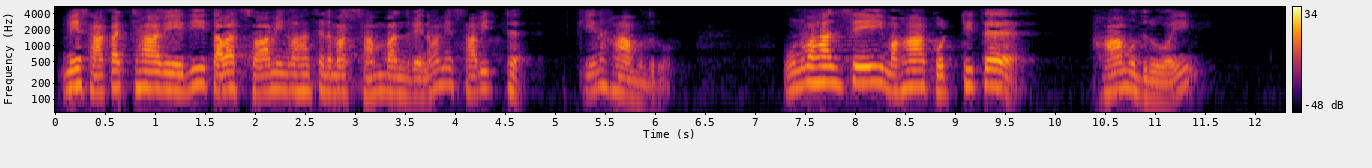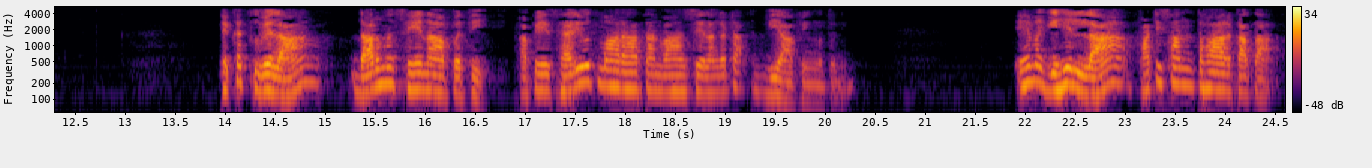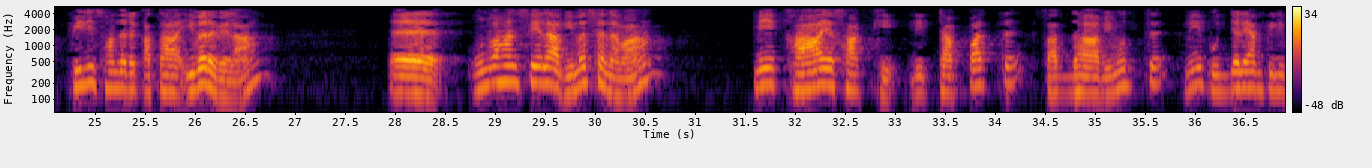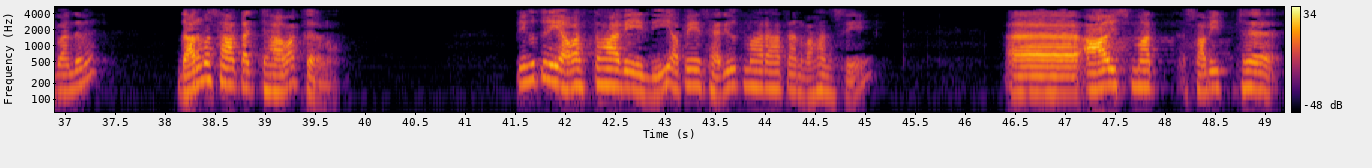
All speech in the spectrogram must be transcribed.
මේ සාකච්ඡාවේදී තවත් ස්වාමින් වහන්සේ නමක් සම්බන්ධ වෙනවා මේ සවිත්ත කියන හාමුදුරුවෝ. උන්වහන්සේයි මහා කොට්ටිත හාමුදුරුවෝයි එකතු වෙලා ධර්ම සේනාපති අපේ සරියුත් මහ රහතන් වහන්සේ ළඟට ගියා පින්වතුනි. එහෙම ගිහිල්ලා පටිසන්තහාර කතා පිළිසඳර කතා ඉවර වෙලා උන්වහන්සේලා විමසනවා මේ කාය සක්ඛි දිට්ඨප්පත්ත සද්ධා විමුක්ත මේ පුජ්‍යලයන් පිළිබඳව ධර්ම සාකච්ඡාවක් කරනවා. පින්තුනේ අවස්ථාවේදී අපේ සරියුත් මහ රහතන් වහන්සේ ආයුෂ්මත් සවිත්ත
